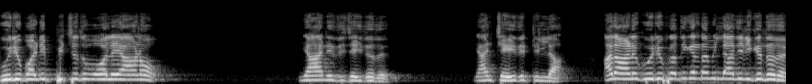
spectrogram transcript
ഗുരു പഠിപ്പിച്ചതുപോലെയാണോ ഞാനിത് ചെയ്തത്? ഞാൻ ചെയ്തിട്ടില്ല. അതാണ് ഗുരു പ്രതികരണം പ്രതികരണമില്ലാതിരിക്കുന്നത്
